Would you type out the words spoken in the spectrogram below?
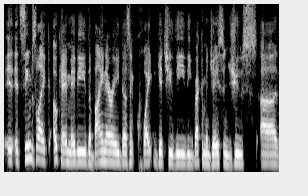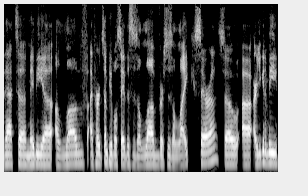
It, it, seems like okay, maybe the binary doesn't quite get you the the recommendation juice uh, that uh, maybe a, a, love. I've heard some people say this is a love versus a like, Sarah. So, uh, are you going to be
